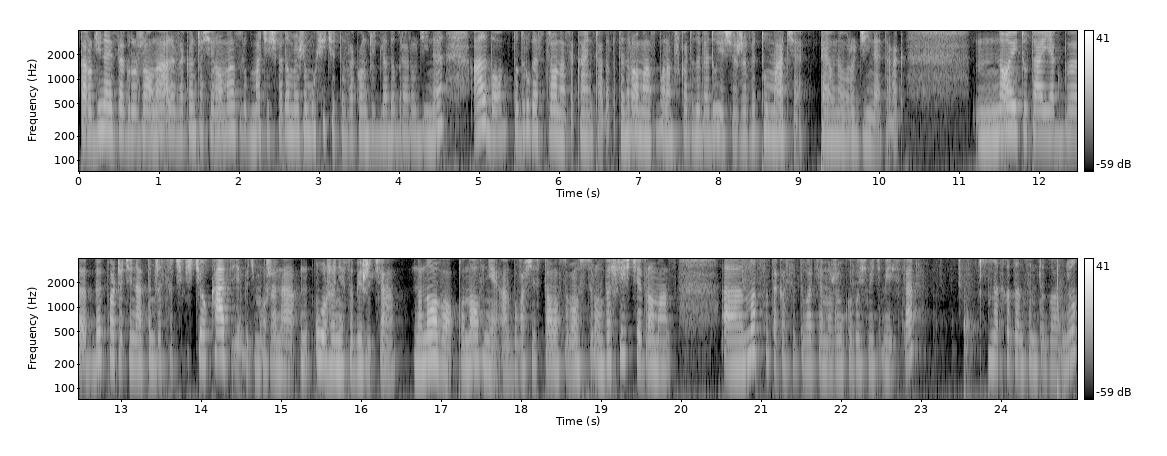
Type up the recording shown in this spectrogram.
Ta rodzina jest zagrożona, ale zakończa się romans, lub macie świadomość, że musicie to zakończyć dla dobra rodziny, albo to druga strona zakończa ten romans, bo na przykład dowiaduje się, że wy tu macie pełną rodzinę, tak? No i tutaj jakby wy płaczecie nad tym, że straciliście okazję być może na ułożenie sobie życia na nowo, ponownie, albo właśnie z tą osobą, z którą weszliście w romans. E, mocno taka sytuacja może u kogoś mieć miejsce w nadchodzącym tygodniu.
